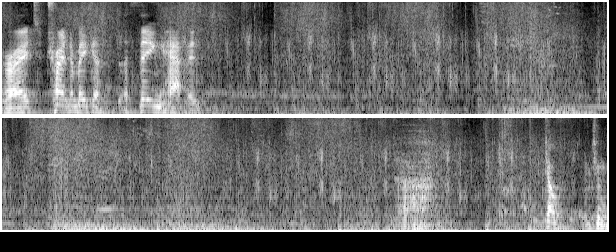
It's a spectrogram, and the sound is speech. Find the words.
Alright? Trying to make a, a thing happen. Ah. Go,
